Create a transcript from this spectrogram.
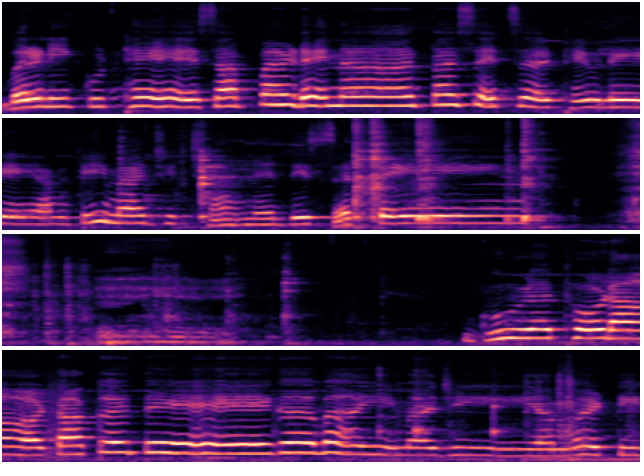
बरणी कुठे सापडेना तसेच ठेवले आमटी माझी छान दिसते. गुळ थोडा टाकते ग बाई माझी आमटी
